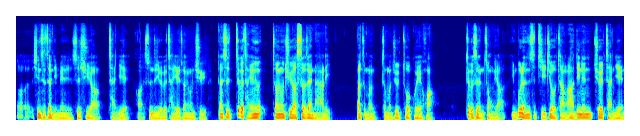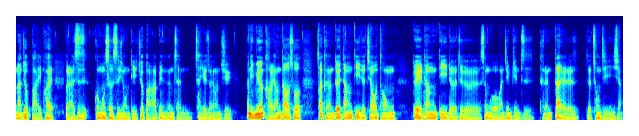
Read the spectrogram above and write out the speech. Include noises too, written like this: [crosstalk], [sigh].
呃新市镇里面是需要产业啊，甚至有一个产业专用区，但是这个产业专用区要设在哪里，要怎么怎么去做规划，这个是很重要。你不能是急就章啊，今天缺产业，那就把一块本来是公共设施用地，就把它变成成产业专用区。那你没有考量到说，它可能对当地的交通、对当地的这个生活环境品质可能带来的的冲击影响。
